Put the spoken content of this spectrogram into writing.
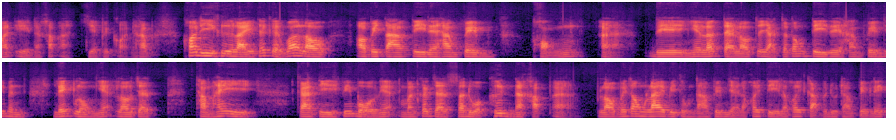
มัติเองนะครับอะเคลียร์ไปก่อนนะครับ ข้อดีคืออะไรถ้าเกิดว่าเราเอาไปตามตีใน time frame ของอ่า day อย่างเงี้ยแล้วแต่เราจะอยากจะต้องตีใน time frame ที่มันเล็กลงเนี้ยเราจะทำให้การตีฟิโบเนี่ยมันก็จะสะดวกขึ้นนะครับอ่า เราไม่ต้องไล่ไปตรง time frame ใหญ่แล้วค่อยตีแล้วค่อยกลับมาดู time frame เล็ก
